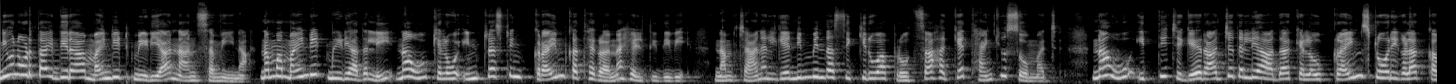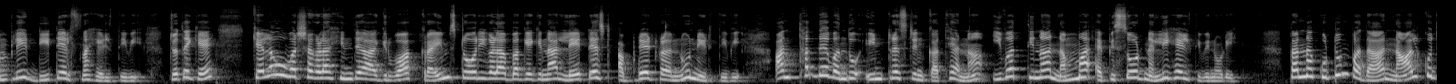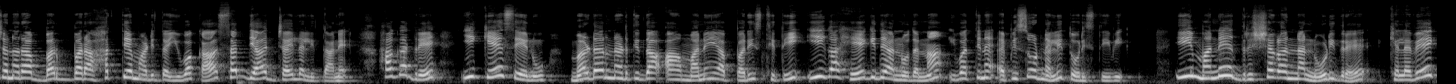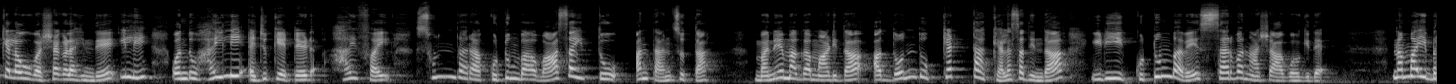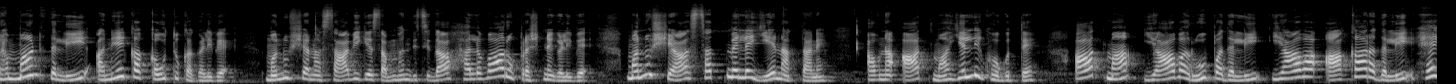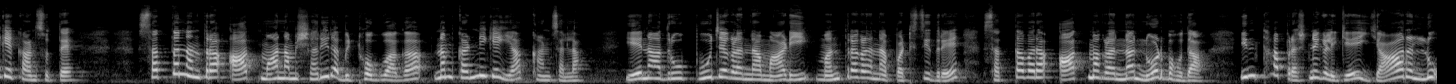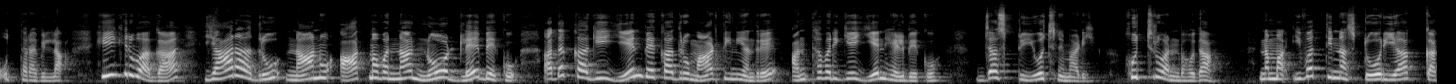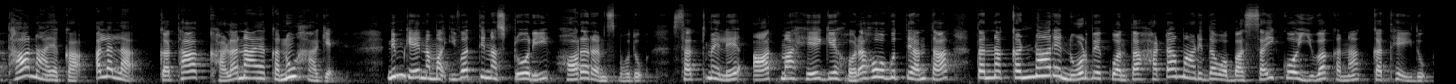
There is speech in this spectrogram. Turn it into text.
ನೀವು ನೋಡ್ತಾ ಇದ್ದೀರಾ ಮೈಂಡ್ ಇಟ್ ಮೀಡಿಯಾ, ನಾನ್ ಸಮೀನಾ. ನಮ್ಮ ಮೈಂಡ್ ಇಟ್ ಮೀಡಿಯಾದಲ್ಲಿ ನಾವು ಕೆಲವು ಇಂಟ್ರೆಸ್ಟಿಂಗ್ ಕ್ರೈಮ್ ಕಥೆಗಳನ್ನು ಹೇಳ್ತಿದ್ದೀವಿ. ನಮ್ಮ ಚಾನೆಲ್ಗೆ ನಿಮ್ಮಿಂದ ಸಿಕ್ಕಿರುವ ಪ್ರೋತ್ಸಾಹಕ್ಕೆ ಥ್ಯಾಂಕ್ ಯು ಸೋ ಮಚ್ ನಾವು ಇತ್ತೀಚೆಗೆ ರಾಜ್ಯದಲ್ಲಿ ಆದ ಕೆಲವು ಕ್ರೈಮ್ ಸ್ಟೋರಿಗಳ ಕಂಪ್ಲೀಟ್ ಡೀಟೇಲ್ಸ್ನ ಹೇಳ್ತೀವಿ. ಜೊತೆಗೆ ಕೆಲವು ವರ್ಷಗಳ ಹಿಂದೆ ಆಗಿರುವ ಕ್ರೈಮ್ ಸ್ಟೋರಿಗಳ ಬಗೆಗಿನ ಲೇಟೆಸ್ಟ್ ಅಪ್ಡೇಟ್ಗಳನ್ನು ನೀಡ್ತೀವಿ. ಅಂಥದ್ದೇ ಒಂದು ಇಂಟ್ರೆಸ್ಟಿಂಗ್ ಕಥೆಯನ್ನು ಇವತ್ತಿನ ನಮ್ಮ ಎಪಿಸೋಡ್ನಲ್ಲಿ ಹೇಳ್ತೀವಿ ನೋಡಿ. ತನ್ನ ಕುಟುಂಬದ ನಾಲ್ಕು ಜನರ ಬರ್ಬರ ಹತ್ಯೆ ಮಾಡಿದ್ದ ಯುವಕ ಸದ್ಯ ಜೈಲಲ್ಲಿದ್ದಾನೆ. ಹಾಗಾದ್ರೆ ಈ ಕೇಸ್ ಏನು? ಮರ್ಡರ್ ನಡೆದಿದ್ದ ಆ ಮನೆಯ ಪರಿಸ್ಥಿತಿ ಈಗ ಹೇಗಿದೆ ಅನ್ನೋದನ್ನ ಇವತ್ತಿನ ಎಪಿಸೋಡ್ನಲ್ಲಿ ತೋರಿಸ್ತೀವಿ. ಈ ಮನೆ ದೃಶ್ಯಗಳನ್ನು ನೋಡಿದರೆ ಕೆಲವೇ ಕೆಲವು ವರ್ಷಗಳ ಹಿಂದೆ ಇಲ್ಲಿ ಒಂದು ಹೈಲಿ ಎಜುಕೇಟೆಡ್, ಹೈಫೈ, ಸುಂದರ ಕುಟುಂಬ ವಾಸ ಇತ್ತು ಅಂತ ಅನಿಸುತ್ತಾ? ಮನೆ ಮಗ ಮಾಡಿದ ಅದೊಂದು ಕೆಟ್ಟ ಕೆಲಸದಿಂದ ಇಡೀ ಕುಟುಂಬವೇ ಸರ್ವನಾಶ ಆಗೋಗಿದೆ. ನಮ್ಮ ಈ ಬ್ರಹ್ಮಾಂಡದಲ್ಲಿ ಅನೇಕ ಕೌತುಕಗಳಿವೆ. ಮನುಷ್ಯನ ಸಾವಿಗೆ ಸಂಬಂಧಿಸಿದ ಹಲವಾರು ಪ್ರಶ್ನೆಗಳಿವೆ. ಮನುಷ್ಯ ಸತ್ ಮೇಲೆ ಏನಾಗ್ತಾನೆ? ಅವನ ಆತ್ಮ ಎಲ್ಲಿಗೆ ಹೋಗುತ್ತೆ? ಆತ್ಮ ಯಾವ ರೂಪದಲ್ಲಿ, ಯಾವ ಆಕಾರದಲ್ಲಿ ಹೇಗೆ ಕಾಣಿಸುತ್ತೆ? ಸತ್ತ ನಂತರ ಆತ್ಮ ನಮ್ಮ ಶರೀರ ಬಿಟ್ಟು ಹೋಗುವಾಗ ನಮ್ಮ ಕಣ್ಣಿಗೆ ಯಾಕೆ ಕಾಣಿಸಲ್ಲ? ಏನಾದರೂ ಪೂಜೆಗಳನ್ನು ಮಾಡಿ ಮಂತ್ರಗಳನ್ನು ಪಠಿಸಿದರೆ ಸತ್ತವರ ಆತ್ಮಗಳನ್ನು ನೋಡಬಹುದಾ? ಇಂಥ ಪ್ರಶ್ನೆಗಳಿಗೆ ಯಾರಲ್ಲೂ ಉತ್ತರವಿಲ್ಲ. ಹೀಗಿರುವಾಗ ಯಾರಾದರೂ ನಾನು ಆತ್ಮವನ್ನು ನೋಡಲೇಬೇಕು, ಅದಕ್ಕಾಗಿ ಏನು ಬೇಕಾದರೂ ಮಾಡ್ತೀನಿ ಅಂದರೆ ಅಂಥವರಿಗೆ ಏನು ಹೇಳಬೇಕು? ಜಸ್ಟ್ ಯೋಚನೆ ಮಾಡಿ. ಹುಚ್ಚರು ಅನ್ಬಹುದಾ? ನಮ್ಮ ಇವತ್ತಿನ ಸ್ಟೋರಿಯ ಕಥಾನಾಯಕ ಅಲ್ಲಲ್ಲ ಕಥಾ ಖಳನಾಯಕನೂ ಹಾಗೆ. ನಿಮಗೆ ನಮ್ಮ ಇವತ್ತಿನ ಸ್ಟೋರಿ ಹಾರರ್ ಅನಿಸ್ಬಹುದು. ಸತ್ ಮೇಲೆ ಆತ್ಮ ಹೇಗೆ ಹೊರ ಹೋಗುತ್ತೆ ಅಂತ ತನ್ನ ಕಣ್ಣಾರೆ ನೋಡಬೇಕು ಅಂತ ಹಠ ಮಾಡಿದ ಒಬ್ಬ ಸೈಕೋ ಯುವಕನ ಕಥೆ ಇದು.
